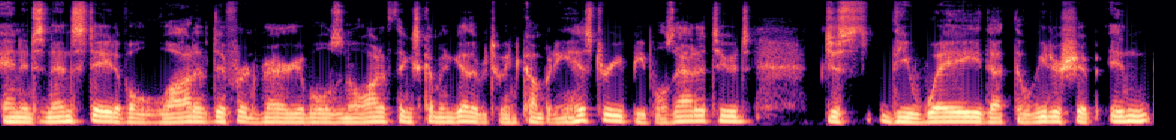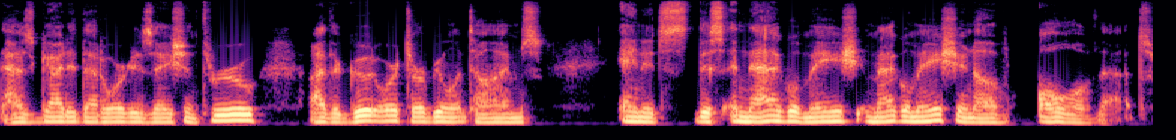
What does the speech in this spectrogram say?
And it's an end state of a lot of different variables and a lot of things coming together between company history people's attitudes just the way that the leadership in has guided that organization through either good or turbulent times. And it's this amalgamation amalgamation of all of that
